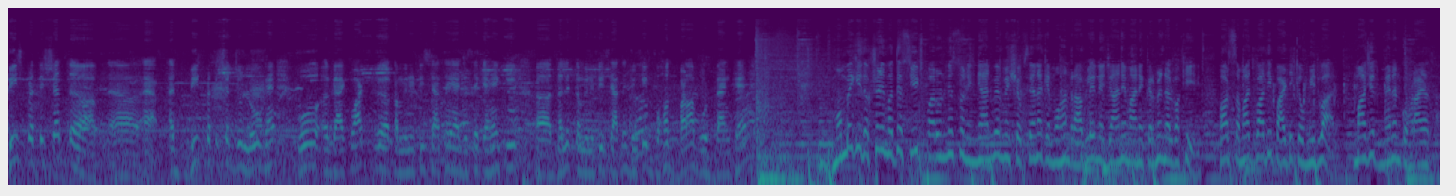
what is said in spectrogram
20 प्रतिशत बीस प्रतिशत जो लोग हैं, वो गायकवाड़ कम्युनिटी से आते हैं या जिसे कहें कि दलित कम्युनिटी से आते हैं, जो कि बहुत बड़ा वोट बैंक है। मुंबई की दक्षिणी मध्य सीट पर 1999 में शिवसेना के मोहन रावले ने जाने माने क्रिमिनल वकील और समाजवादी पार्टी के उम्मीदवार माजिद मेनन को हराया था।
